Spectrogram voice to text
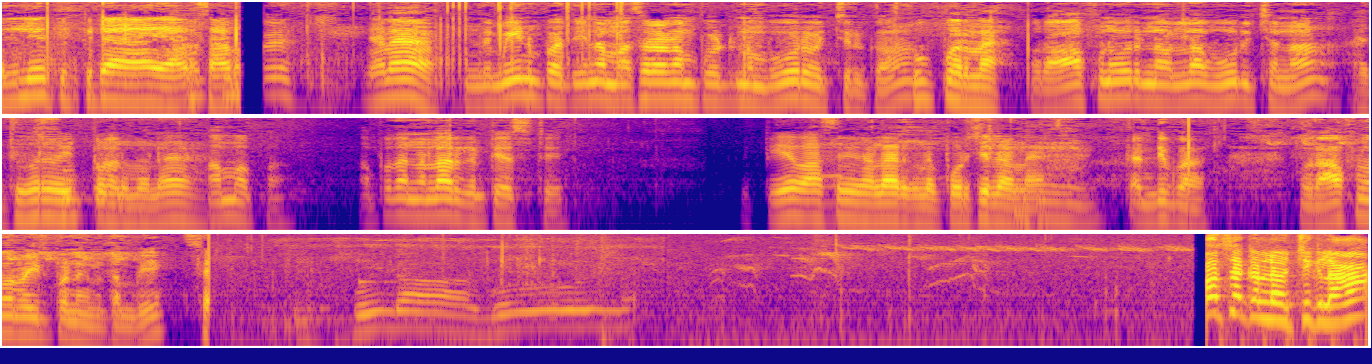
இதுலயே திப்பிட்டா யாரும் சாப்பிட ஏன்னா இந்த மீன் பார்த்தீங்கன்னா மசாலாலாம் போட்டு நம்ம ஊற வச்சிருக்கோம். சூப்பர்ண்ணா ஒரு ஹாஃப் அன் அவர் நல்லா ஊறிச்சோன்னா அது வரை வெயிட் பண்ணுமாண்ணா ஆமாப்பா. அப்பதான் நல்லா இருக்கும் டேஸ்ட் இப்பயே வாசனை நல்லா இருக்குண்ணே பொரிச்சிடலாண்ணே. கண்டிப்பா. ஒரு ஹாஃப் அன் அவர் வெயிட் பண்ணுங்க தம்பி. தோசைக்கல்ல வச்சுக்கலாம்.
